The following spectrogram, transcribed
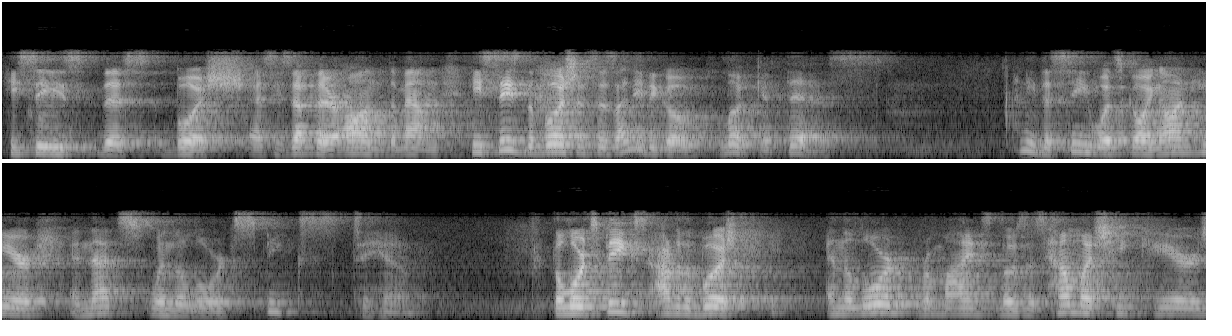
He sees this bush as he's up there on the mountain. He sees the bush and says, I need to go look at this. I need to see what's going on here. And that's when the Lord speaks to him. The Lord speaks out of the bush, and the Lord reminds Moses how much he cares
